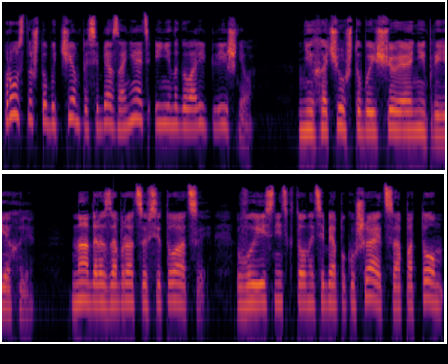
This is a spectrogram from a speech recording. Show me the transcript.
просто чтобы чем-то себя занять и не наговорить лишнего. «Не хочу, чтобы еще и они приехали. Надо разобраться в ситуации, выяснить, кто на тебя покушается, а потом...»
